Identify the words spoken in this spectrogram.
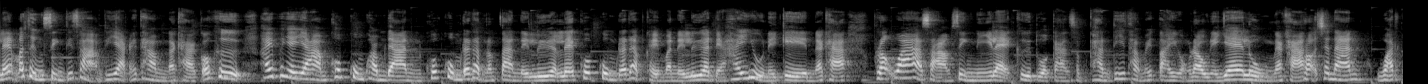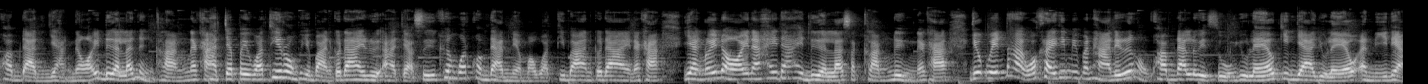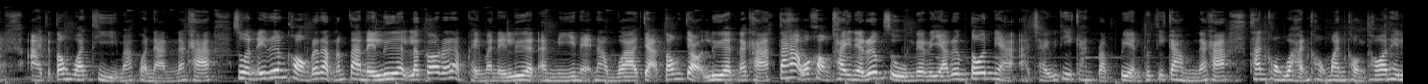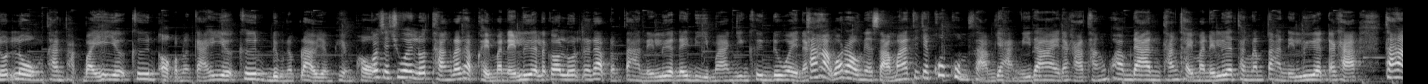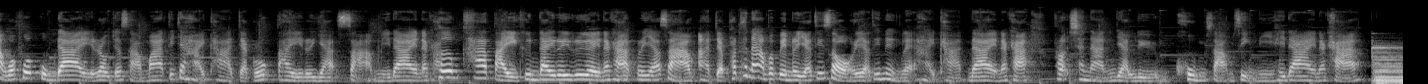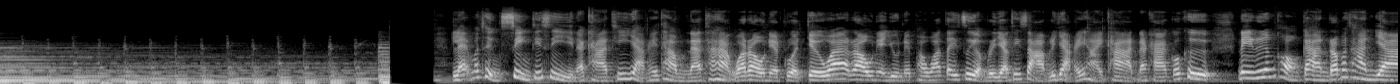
และมาถึงสิ่งที่ 3 ที่อยากให้ทำนะคะ ก็คือให้พยายามควบคุมความดัน ควบคุมระดับน้ำตาลในเลือด และควบคุมระดับไขมันในเลือดเนี่ยให้อยู่ในเกณฑ์นะคะ เพราะว่า 3 สิ่งนี้แหละคือตัวการสำคัญที่ทำให้ไตของเราเนี่ยแย่ลงนะคะ เพราะฉะนั้นวัดความดันอย่างน้อยเดือนละ 1 ครั้งนะคะอาจจะไปวัดที่โรงพยาบาลก็ได้ หรืออาจจะซื้อเครื่องวัดความดันเนี่ยมาวัดที่บ้านก็ได้นะคะ อย่างน้อยๆนะให้ได้เดือนละสักครั้งหนึ่งนะคะ ยกเว้นถ้าหากว่าใครที่มีปัญหาในเรื่องของความดันโลหิตสูงอยู่แล้วกินยาอยู่แล้ว อันนี้เนี่ยอาจจะต้องวัดถี่มากกว่านั้นนะคะ ส่วนในเรื่องของระดับน้ำตาลในเลือด แล้วก็ระดับไขมันในเลือดอันนี้แนะนำว่าจะต้องเจาะเลือดนะคะ ถ้าหากว่าของใครเนี่ยเริ่มสูงในระยะเริ่มต้นเนี่ยอาจใช้วิธีการปรับเปลี่ยนพฤติกรรมนะคะทานของหวานของมันของทอดให้ลดลงทานผักใบให้เยอะขึ้นออกกำลังกายให้เยอะขึ้นดื่มน้ำเปล่าอย่างเพียงพอก็จะช่วยลดทั้งระดับไขมันในเลือดแล้วก็ลดระดับน้ำตาลในเลือดได้ดีมากยิ่งขึ้นด้วยนะถ้าหากว่าเราเนี่ยสามารถที่จะควบคุม 3 อย่างนี้ได้นะคะ ทั้งความดันทั้งไขมันในเลือดทั้งน้ำตาลในเลือดนะคะ ถ้าหากว่าควบคุมได้เราจะสามารถที่จะหายขาดจากโรคไตระยะ3 นี้ได้นะคะเพิ่มค่าไตขึ้นได้เรื่อยๆนะคะ ระยะ 3 อาจจะพัฒนามาเป็นระยะที่ 2 ระยะที่ 1 และหายขาดได้นะคะ เพราะฉะนั้นอย่าลืมคุม 3 สิ่งนี้ให้ได้นะคะ และมาถึงสิ่งทีสี่ 4 นะคะ ที่อยากให้ทำนะ ถ้าหากว่าเราเนี่ยตรวจเจอว่าเราเนี่ยอยู่ในภาวะไตเสื่อมระยะที่ 3 และอยากให้หายขาดนะคะ ก็คือในเรื่องของการรับประทานยา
